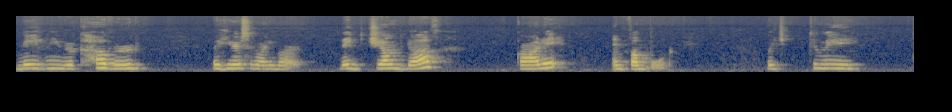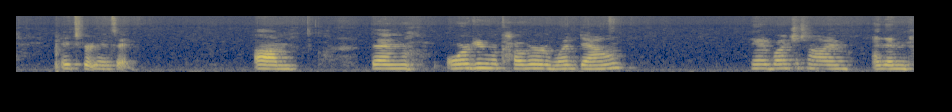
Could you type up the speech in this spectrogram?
Navy recovered, but here's the funny part: they jumped up, got it, and fumbled, which to me, it's pretty insane. Um, then Oregon recovered, went down. They had a bunch of time, and then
